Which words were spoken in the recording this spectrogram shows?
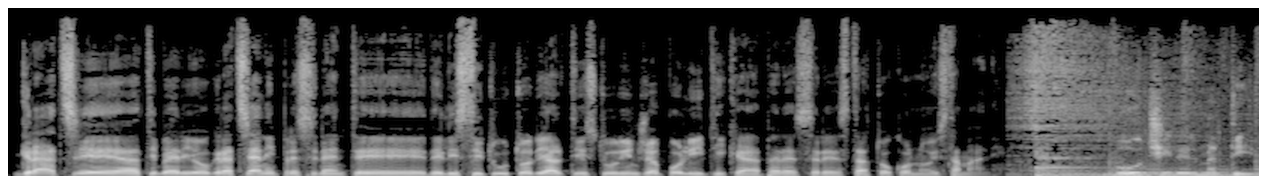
Grazie a Tiberio Graziani, presidente dell'Istituto di Alti Studi in Geopolitica, per essere stato con noi stamani. Voci del mattino.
